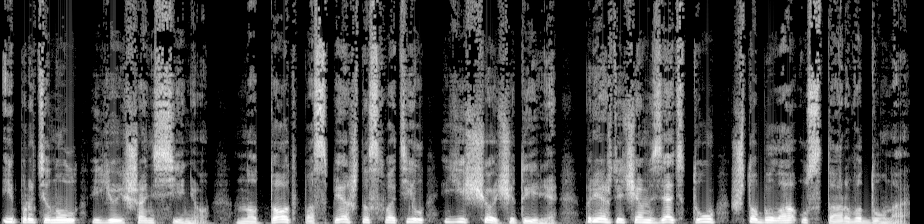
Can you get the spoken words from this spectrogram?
и протянул Юй Шансиню, но тот поспешно схватил еще четыре, прежде чем взять ту, что была у старого Дуна.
